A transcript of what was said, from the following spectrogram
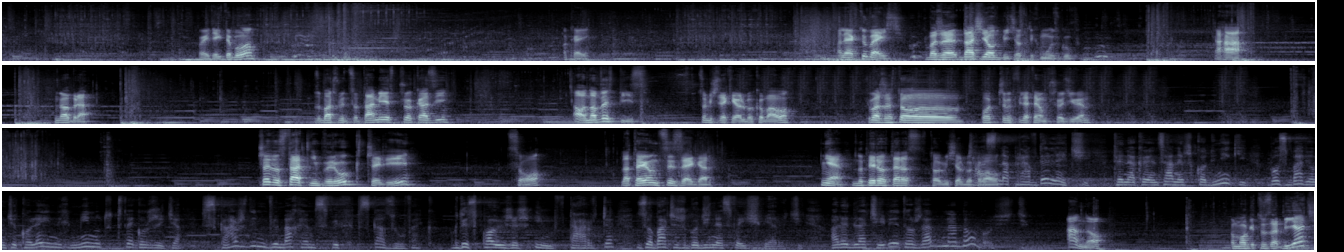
Wait, jak to było? Okej. Ale jak tu wejść? Chyba, że da się odbić od tych mózgów. Aha. Dobra. Zobaczmy, co tam jest przy okazji. O, nowy wpis. Co mi się takiego odblokowało? Chyba, że to pod czym chwilę temu przychodziłem. Przedostatni wróg, czyli... Co? Latający zegar. Nie, dopiero teraz to mi się Czas odblokowało. naprawdę leci. Te nakręcane szkodniki pozbawią cię kolejnych minut twego życia z każdym wymachem swych wskazówek. Gdy spojrzysz im w tarczę, zobaczysz godzinę swej śmierci. Ale dla ciebie to żadna nowość. A no. To mogę tu zabijać?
